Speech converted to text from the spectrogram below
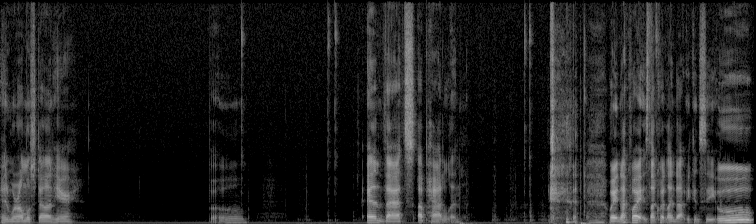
And we're almost done here. Boom. And that's a paddling. Wait, not quite. It's not quite lined up. You can see. Ooh.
